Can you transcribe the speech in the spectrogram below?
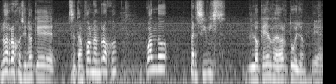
no es rojo, sino que se transforma en rojo cuando percibís lo que hay alrededor tuyo. Bien.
